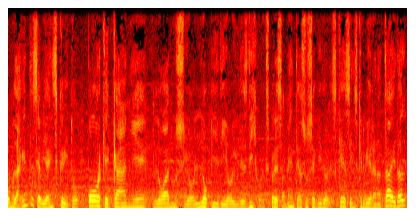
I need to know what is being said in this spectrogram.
Como la gente se había inscrito porque Kanye lo anunció, lo pidió y les dijo expresamente a sus seguidores que se inscribieran a Tidal,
